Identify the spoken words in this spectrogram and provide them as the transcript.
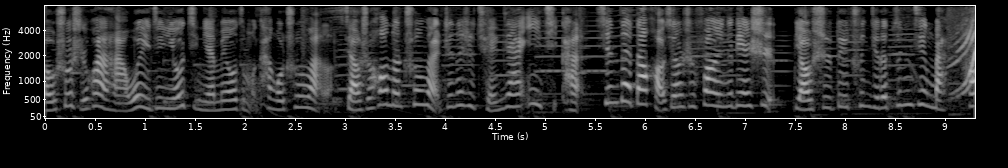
呦，说实话哈，我已经有几年没有怎么看过春晚了。小时候呢，春晚真的是全家一起看，现在倒好像是放一个电视，表示对春节的尊敬吧。好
